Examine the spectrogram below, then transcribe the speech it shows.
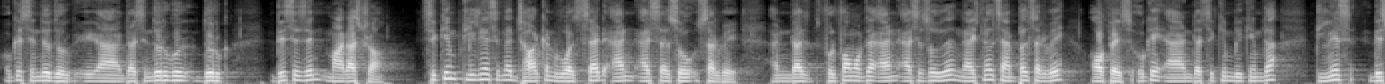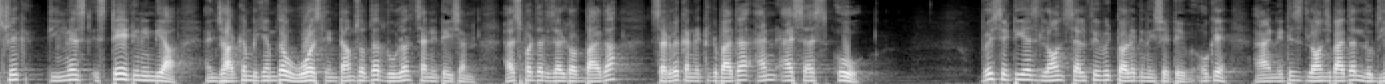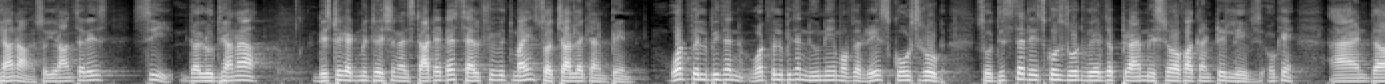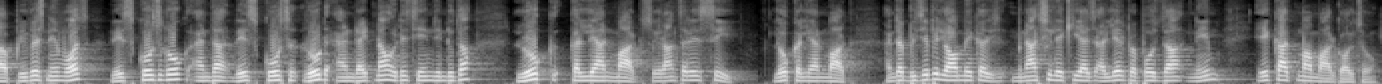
Okay, Sindhudurg. Uh, the Sindhudurg, this is in Maharashtra. Sikkim cleanliness in the Jharkhand was said NSSO survey and the full form of the NSSO is the National Sample Survey Office. Okay, and the Sikkim became the cleanest district, cleanest state in India and Jharkhand became the worst in terms of the rural sanitation as per the result of by the survey conducted by the NSSO. Which city has launched selfie with toilet initiative? Okay, and it is launched by the Ludhiana. So your answer is C. The Ludhiana district administration has started a selfie with my Swachalaya campaign what will be the what will be the new name of the race course road? So this is the race course road where the prime minister of our country lives okay? And the previous name was race course road and the race course road and right now it is changed into the lok kalyan marg. So your answer is c lok kalyan marg. And the bjp lawmaker minakshi lekhi has earlier proposed the name ekatma marg also.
